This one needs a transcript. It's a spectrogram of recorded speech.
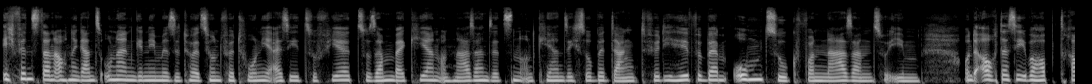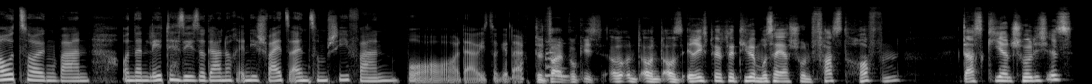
Ich finde es dann auch eine ganz unangenehme Situation für Toni, als sie zu vier zusammen bei Kian und Nasan sitzen und Kian sich so bedankt für die Hilfe beim Umzug von Nasan zu ihm. Und auch, dass sie überhaupt Trauzeugen waren. Und dann lädt er sie sogar noch in die Schweiz ein zum Skifahren. Boah, da habe ich so gedacht. Das war wirklich, und, und aus Eriks Perspektive muss er ja schon fast hoffen, dass Kian schuldig ist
